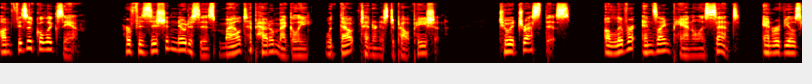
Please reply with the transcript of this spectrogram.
On physical exam, her physician notices mild hepatomegaly without tenderness to palpation. To address this, a liver enzyme panel is sent and reveals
